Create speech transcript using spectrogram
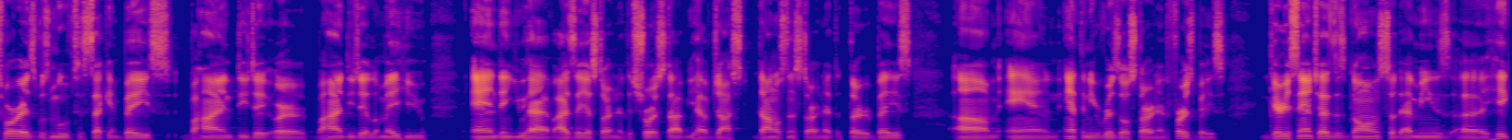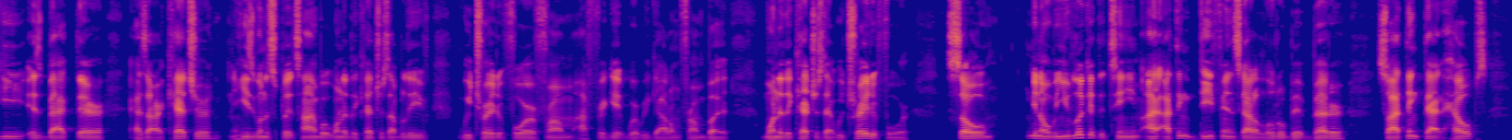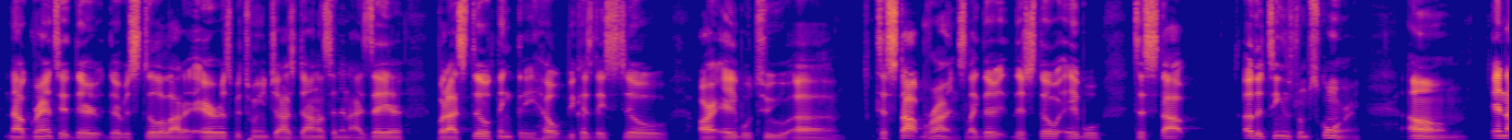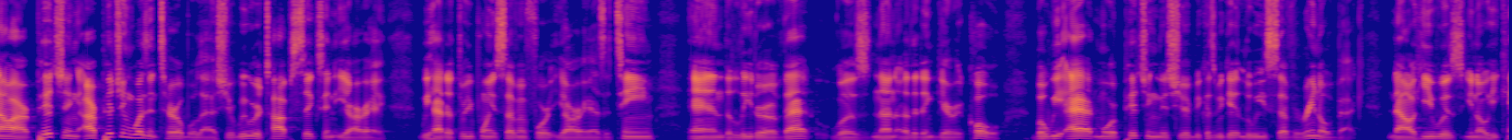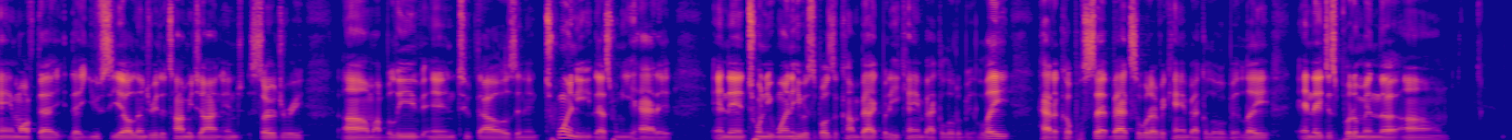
Torres was moved to second base behind DJ or behind DJ LeMahieu. And then you have Isiah starting at the shortstop. You have Josh Donaldson starting at the third base, um, and Anthony Rizzo starting at the first base. Gary Sanchez is gone, so that means uh, Higgy is back there as our catcher, and he's going to split time with one of the catchers I believe we traded for from I forget where we got him from, but one of the catchers that we traded for. So you know when you look at the team, I, I think defense got a little bit better, so I think that helps. Now, granted, there there was still a lot of errors between Josh Donaldson and Isiah, but I still think they help because they still are able to uh, to stop runs. Like they're they're still able to stop other teams from scoring. Um, and now our pitching, our pitching wasn't terrible last year. We were top six in ERA. We had a 3.74 ERA as a team, and the leader of that was none other than Gerrit Cole. But we add more pitching this year because we get Luis Severino back. Now he was, you know, he came off that that UCL injury, the Tommy John in- surgery, um, I believe in 2020. That's when he had it, and then 21, he was supposed to come back, but he came back a little bit late, had a couple setbacks or whatever, came back a little bit late, and they just put him in the um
